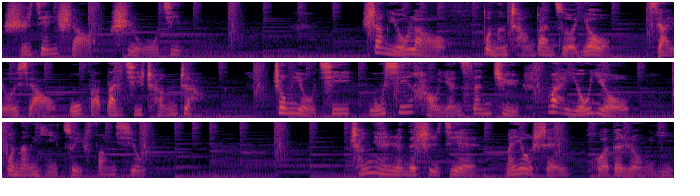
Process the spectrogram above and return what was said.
时间少，事无尽。上有老，不能常伴左右；下有小，无法伴其成长；中有妻，无心好言三句；外有友，不能一醉方休。成年人的世界，没有谁活得容易。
